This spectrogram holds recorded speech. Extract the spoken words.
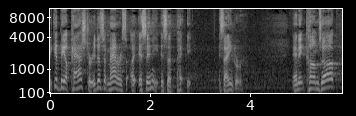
It could be a pastor. It doesn't matter. It's, uh, it's any. It's a. It's anger, and it comes up.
